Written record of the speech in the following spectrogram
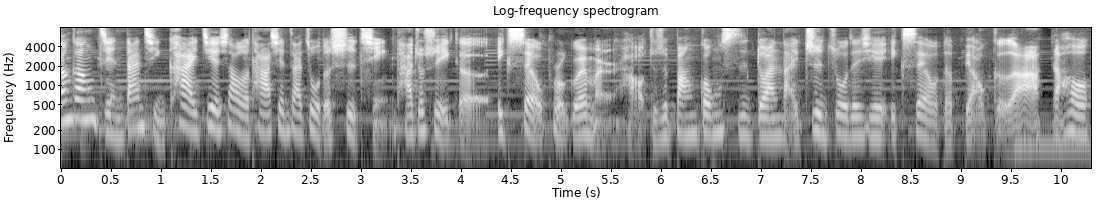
刚刚简单请 Kai 介绍了他现在做的事情，他就是一个 Excel programmer，好，就是帮公司端来制作这些 Excel 的表格啊。然后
